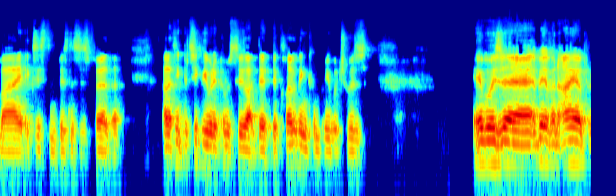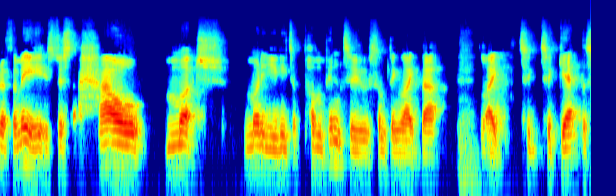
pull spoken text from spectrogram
my existing businesses further? And I think particularly when it comes to like the, the clothing company, which was it was a, a bit of an eye opener for me. It's just how much money you need to pump into something like that, like to to get the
